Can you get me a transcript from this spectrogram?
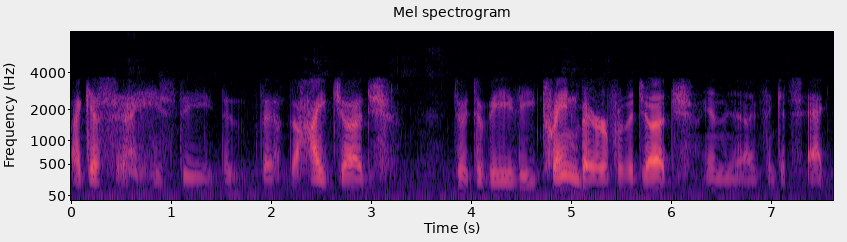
I guess uh, he's the, the the the high judge, to to be the train bearer for the judge in I think it's Act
